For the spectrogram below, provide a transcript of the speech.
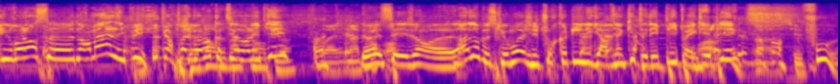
une relance euh, normale et puis il perd pas le ballon quand il est dans les pieds Ouais, c'est genre. euh, Ah non, parce que moi, j'ai toujours connu les gardiens qui étaient des pipes avec les pieds. ah, c'est fou.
